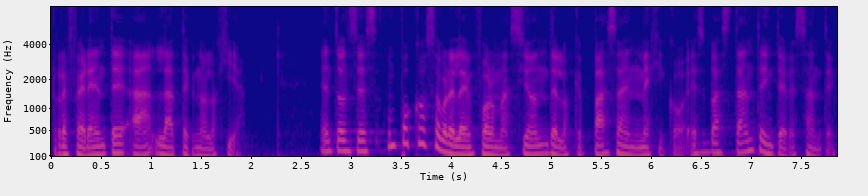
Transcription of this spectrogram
referente a la tecnología. Entonces, un poco sobre la información de lo que pasa en México. Es bastante interesante.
